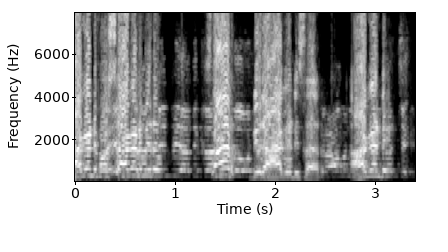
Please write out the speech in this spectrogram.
ఆగండి ఫస్ట్ ఆగండి మీరు. సార్ మీరు ఆగండి సార్. ఆగండి. చెక్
